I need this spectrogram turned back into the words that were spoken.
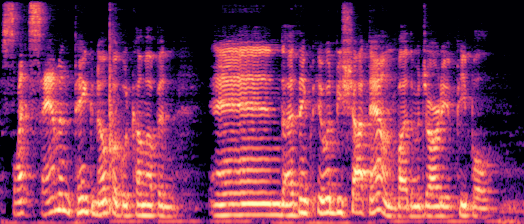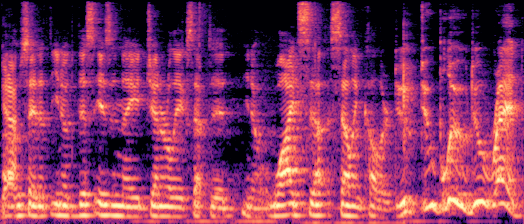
salmon pink notebook would come up and and I think it would be shot down by the majority of people uh, Yeah. who say that you know this isn't a generally accepted you know wide se- selling color. Do do blue, do red.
